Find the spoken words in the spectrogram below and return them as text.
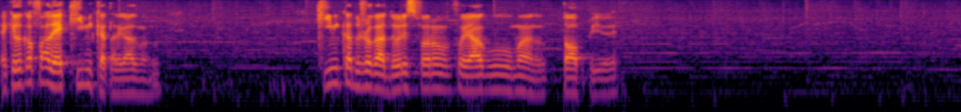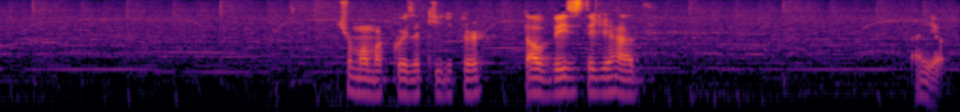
é aquilo que eu falei, é química, tá ligado, mano? Química dos jogadores foram, foi algo, mano, top, velho. Deixa eu arrumar uma coisa aqui, editor. Talvez esteja errado. Aí, ó.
